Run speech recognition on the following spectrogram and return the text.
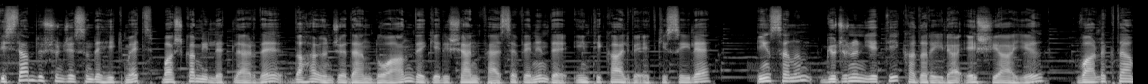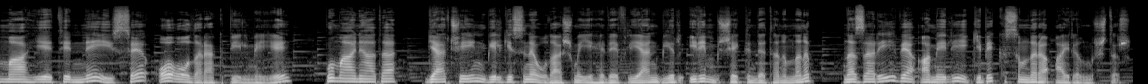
İslam düşüncesinde hikmet, başka milletlerde daha önceden doğan ve gelişen felsefenin de intikal ve etkisiyle, insanın gücünün yettiği kadarıyla eşyayı, varlıkta mahiyeti ne ise o olarak bilmeyi, bu manada gerçeğin bilgisine ulaşmayı hedefleyen bir ilim şeklinde tanımlanıp, nazari ve ameli gibi kısımlara ayrılmıştır.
